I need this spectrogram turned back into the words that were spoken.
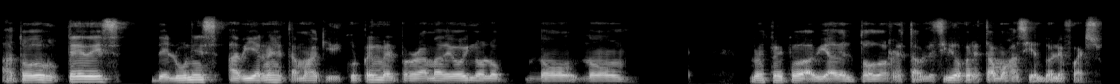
a todos ustedes. De lunes a viernes estamos aquí. Discúlpenme el programa de hoy, no lo, no, no, no estoy todavía del todo restablecido, pero estamos haciendo el esfuerzo.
